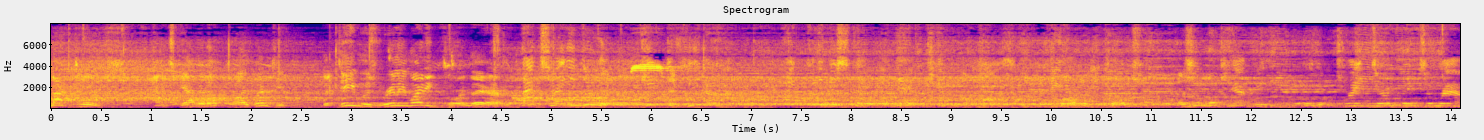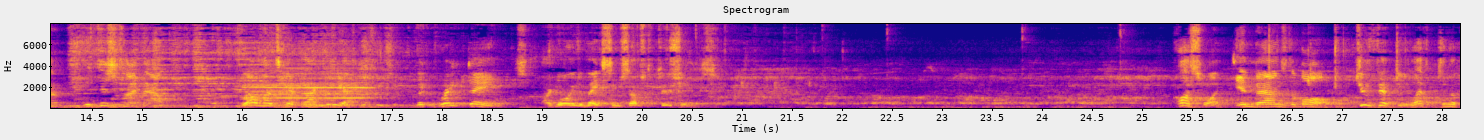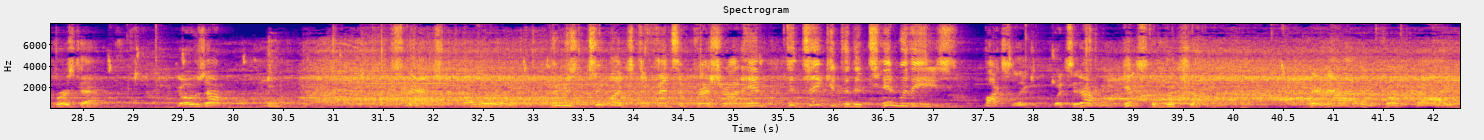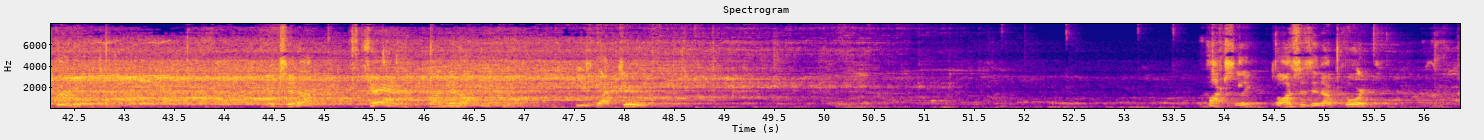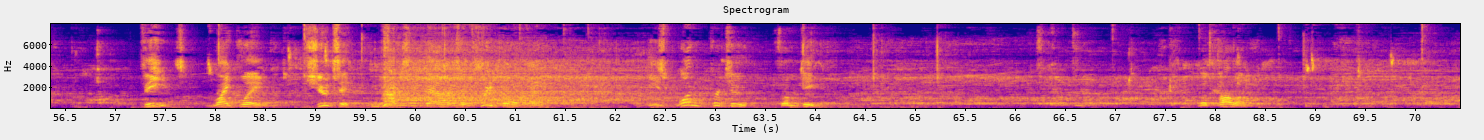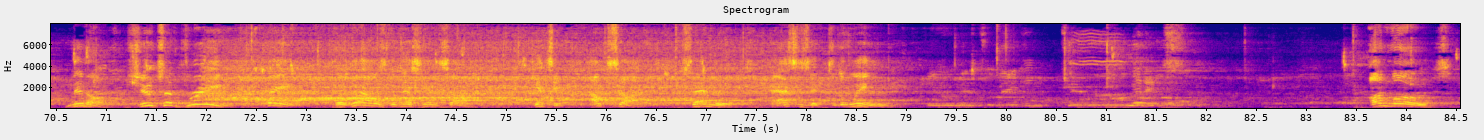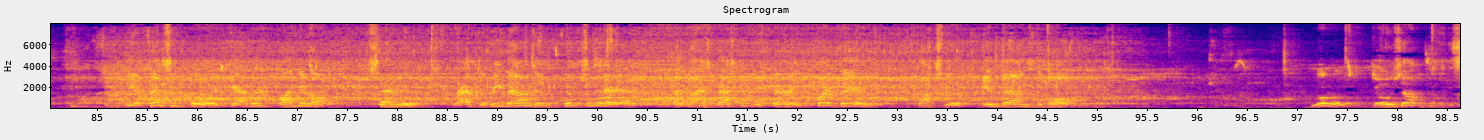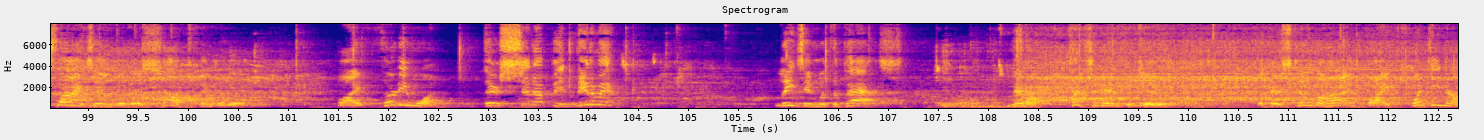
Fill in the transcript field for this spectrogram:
Knocked loose. And it's gathered up by Wente. The D was really waiting for him there. That's how you do it. Keep the heat on. Wait for the mistake and then going to try and turn things around with this timeout. Well, let's get back to the action. The Great Danes are going to make some substitutions. one inbounds the ball. 250 left in the first half. Goes up. Snatched by Laurel. There was too much defensive pressure on him to take it to the tin with ease. Boxley puts it up. Hits the quick shot. They're now out in front by 30. Picks it up. Jam by Minoff. He's got two. Foxley tosses it up court. Feeds. Right wing. Shoots it. Knocks it down from three-point land. He's one for two from deep. McCollum. Minoff shoots a three. Fade. Corrals the miss inside. Gets it outside. Samuels passes it to the wing. Two minutes. Unloads. The offensive board gathered by Minoff. Samuels grabs the rebound and whips it ahead. That last basket was buried by Bay. Foxler inbounds the ball. Laurel goes up, slides in with a soft finger roll. By 31, They're set up in Minimum. leads him with the pass. Minoff puts it in for two, but they're still behind by 29.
